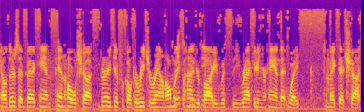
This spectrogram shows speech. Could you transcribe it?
You know, there's that backhand penhold shot. Very difficult to reach around, almost behind your body with the racket in your hand that way to make that shot.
